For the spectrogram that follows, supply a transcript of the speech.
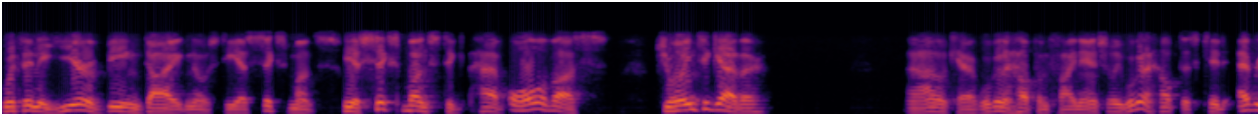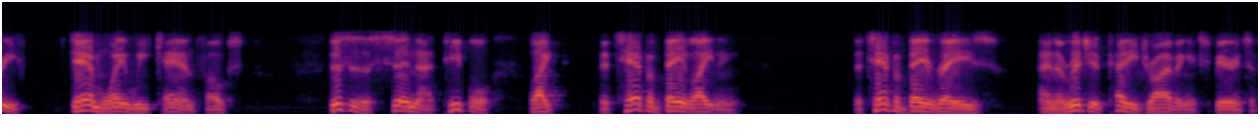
within a year of being diagnosed. He has six months. He has six months to have all of us join together. And I don't care. We're going to help him financially. We're going to help this kid every damn way we can, folks. This is a sin that people like the Tampa Bay Lightning, the Tampa Bay Rays, and the Richard Petty driving experience have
